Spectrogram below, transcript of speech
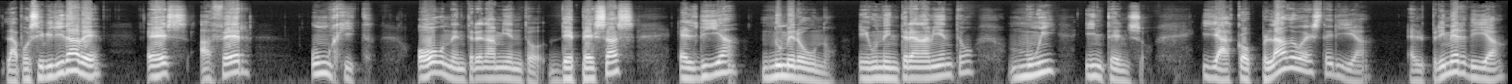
La posibilidad B es hacer un hit o un entrenamiento de pesas el día número uno. Y un entrenamiento muy intenso. Y acoplado a este día, el primer día,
